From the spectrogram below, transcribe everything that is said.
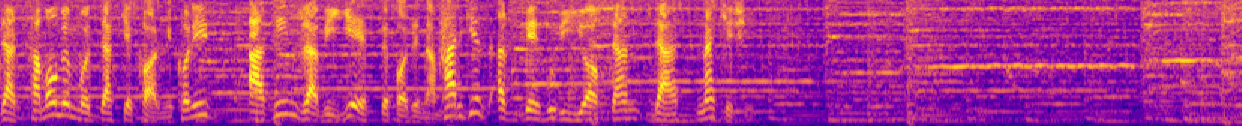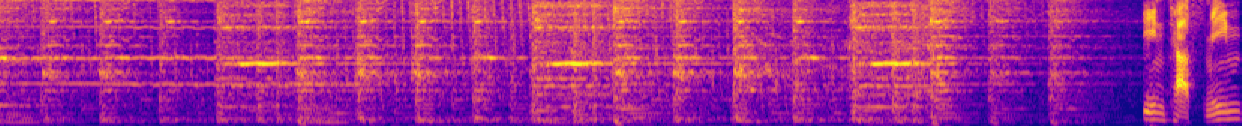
در تمام مدت که کار می کنید از این رویه استفاده نمایید. هرگز از بهبودی یافتن دست نکشید. این تصمیم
